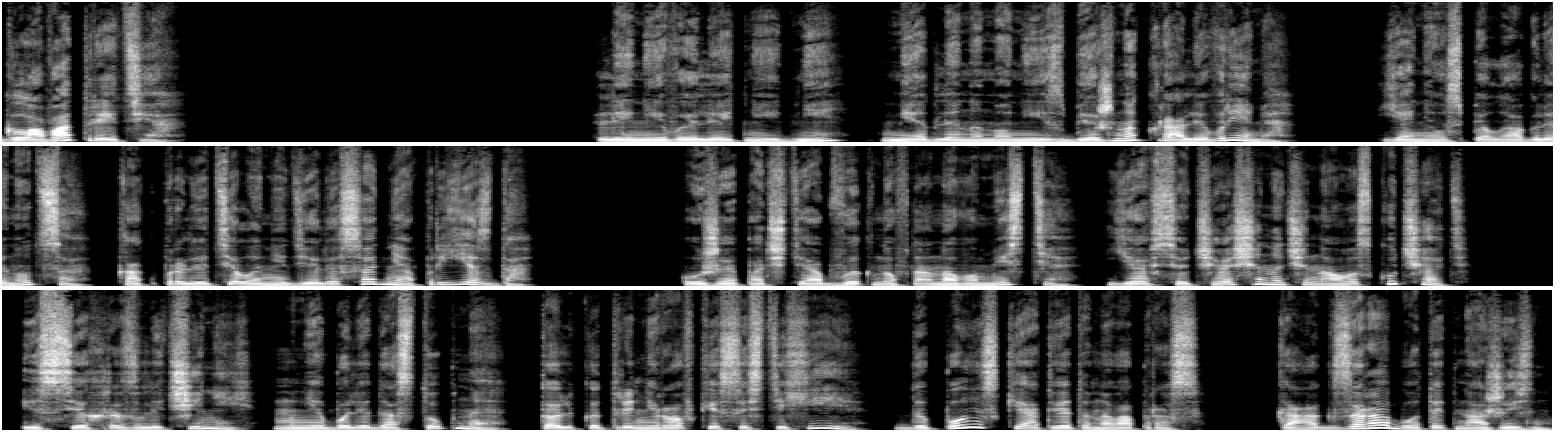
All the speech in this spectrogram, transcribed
Глава третья. Ленивые летние дни медленно, но неизбежно крали время. Я не успела оглянуться, как пролетела неделя со дня приезда. Уже почти обвыкнув на новом месте, я все чаще начинала скучать. Из всех развлечений мне были доступны только тренировки со стихией да поиски ответа на вопрос «Как заработать на жизнь?».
